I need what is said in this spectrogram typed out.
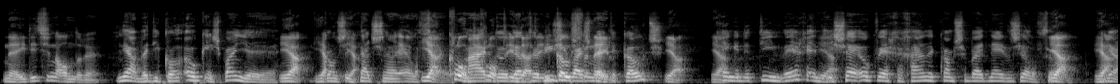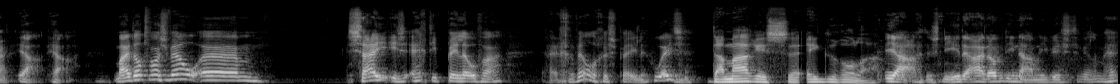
Nee, dit is een andere. Ja, want die kon ook in Spanje, Ja, ja, kon ze ja. het nationale elftal. Ja, klopt, Maar klopt, doordat inderdaad. Die ruzie was van met de Nederland. coach, Ja, ja. gingen de tien weg en Ja. is zij ook weggegaan en kwam ze bij het Nederlands elftal. Ja, ja, Ja. ja, ja, Maar dat was wel... ehm, zij is echt die Pelova. Een geweldige speler. Hoe heet ze? Damaris eh, Egurola. Ja, dus niet raar dat we die naam niet wisten, Willem. Hè?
